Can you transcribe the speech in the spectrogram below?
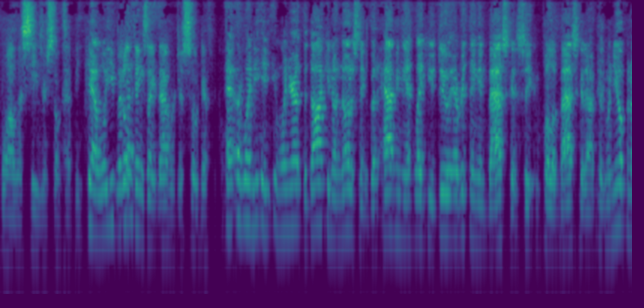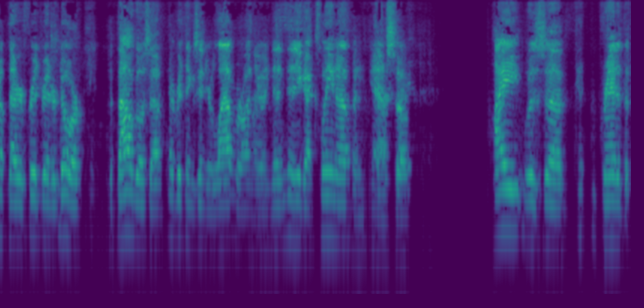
while the seas are so heavy. Yeah, well, you Little things like that were just so difficult. Uh, when you, when you're at the dock, you don't notice things, but having it like you do everything in baskets, so you can pull a basket out. Because when you open up that refrigerator door, the bow goes up, everything's in your lap or on you, and then, then you got cleanup and yeah. So I was uh, granted the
